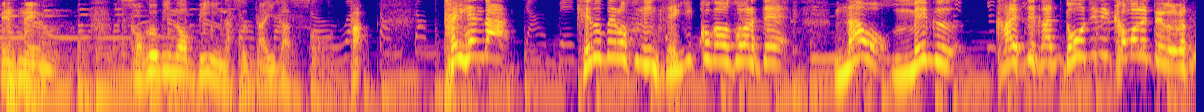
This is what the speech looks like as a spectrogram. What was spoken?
ペンネーム、ソフビのヴィーナス大脱走。た、大変だケルベロスにネギっ子が襲われて、なお、メグ、カエデが同時に噛まれてる。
